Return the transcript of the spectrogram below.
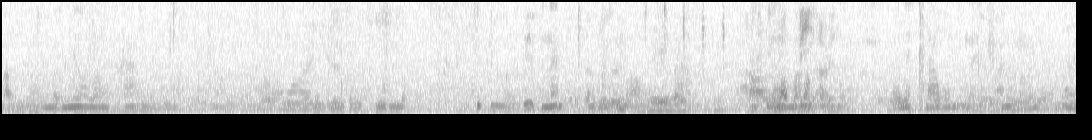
bằng mẹ nhau lòng hang nè mọc đi này đau không này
